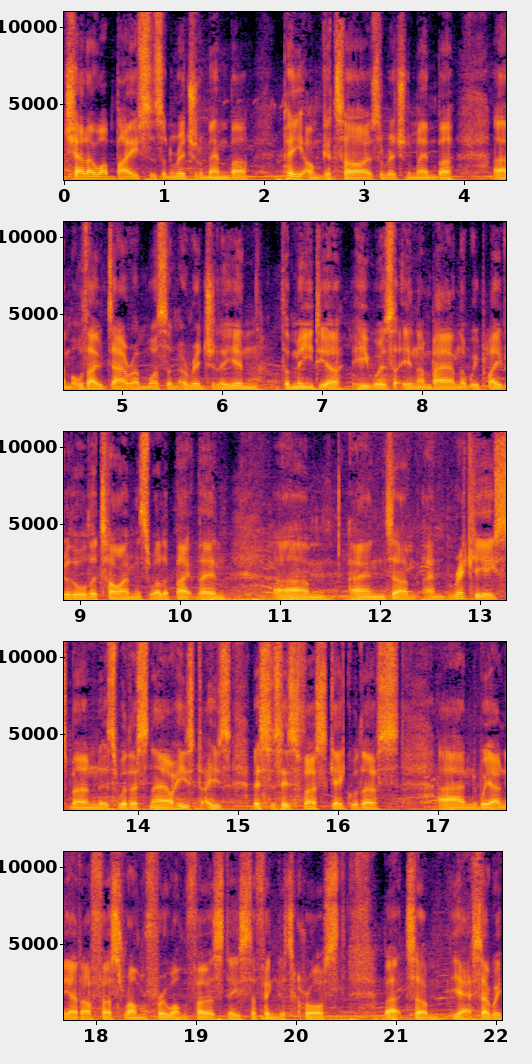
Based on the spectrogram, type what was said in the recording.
cello on bass as an original member, Pete on guitar as original member. Um, although Darren wasn't originally in the media, he was in a band that we played with all the time as well back then. Um, and um, and Ricky Eastman is with us now. He's he's this is his first gig with us, and we only had our first run through on Thursday, so fingers crossed. But um, yeah, so we,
